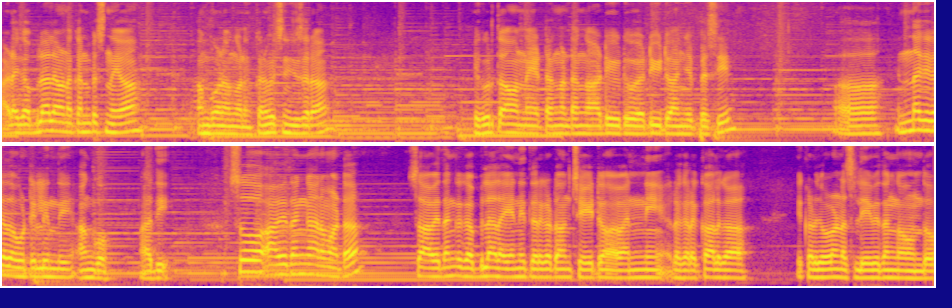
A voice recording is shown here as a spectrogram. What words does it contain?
ఆడ గబ్బిలాలు ఏమైనా కనిపిస్తున్నాయా? అంగోణ అంగోణ కనిపిస్తుంది చూసారా? ఎగురుతూ ఉన్నాయి టంగ టంగ అటు ఇటు అటు ఇటు అని చెప్పేసి. ఇందాకే కదా ఒకటి వెళ్ళింది అంగో అది. సో ఆ విధంగా అనమాట సో ఆ విధంగా గబ్బిలాలు అవన్నీ తిరగడం చేయటం అవన్నీ రకరకాలుగా ఇక్కడ చూడండి అసలు ఏ విధంగా ఉందో.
